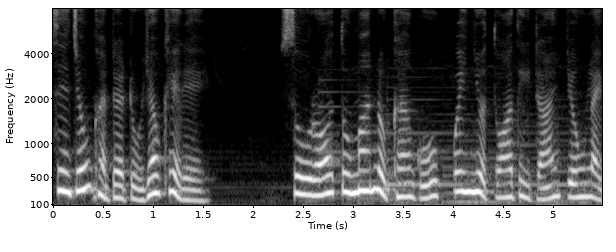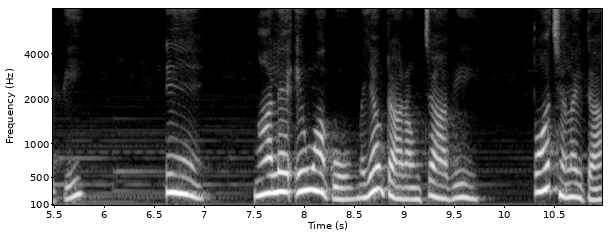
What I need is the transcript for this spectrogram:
စင်ကျုံခံတက်တို့ရောက်ခဲ့တယ်။ ဆိုတော့သူမနှုတ်ခမ်းကိုပွေ့ညွတ်သွားသည့်တိုင်ပြုံးလိုက်ပြီးအင်းငါလည်းအင်းဝကိုမရောက်တာတောင်ကြာပြီ။သွားချင်လိုက်တာ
